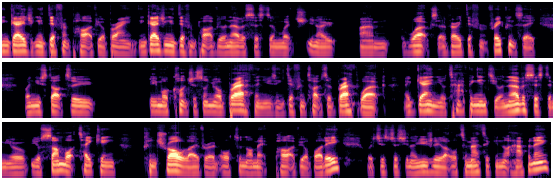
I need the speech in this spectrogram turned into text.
engaging a different part of your brain engaging a different part of your nervous system which you know um, works at a very different frequency. When you start to be more conscious on your breath and using different types of breath work again you're tapping into your nervous system you're you're somewhat taking control over an autonomic part of your body which is just you know usually like automatic and not happening.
